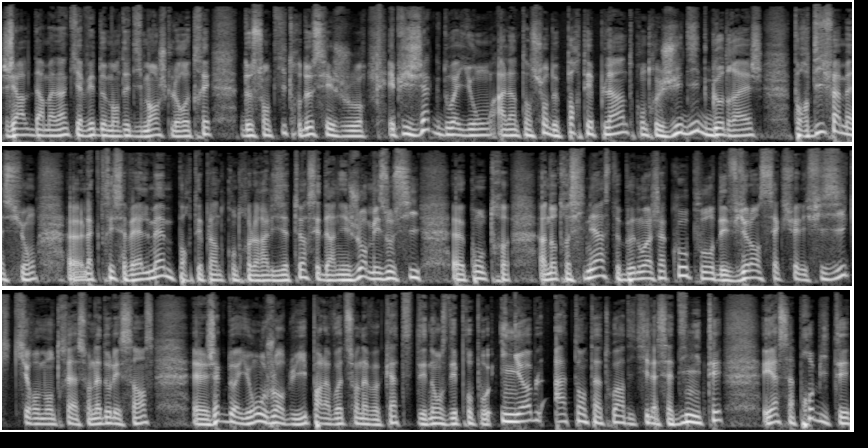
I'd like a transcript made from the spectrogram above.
Gérald Darmanin, qui avait demandé dimanche le retrait de son titre de séjour. Et puis Jacques Doyon a l'intention de porter plainte contre Judith Godrèche pour diffamation. Euh, l'actrice avait elle-même porté plainte contre le réalisateur ces derniers jours, mais aussi euh, contre un autre cinéaste, Benoît Jacot, pour des violences sexuelles et physiques qui remonteraient à son adolescence. Euh, Jacques Doyon, aujourd'hui, par la voix de son avocate, dénonce des propos ignobles, attentatoires, dit-il, à sa dignité et à sa probité.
